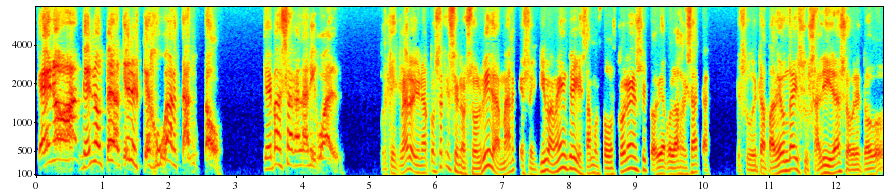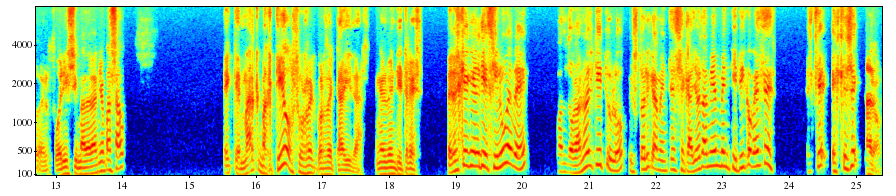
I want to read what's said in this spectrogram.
que no, que no te la tienes que jugar tanto, que vas a ganar igual. Porque claro, hay una cosa que se nos olvida, Marc, efectivamente, y estamos todos con eso y todavía con las resacas de su etapa de onda y su salida, sobre todo, el fuerísima del año pasado, eh, que Marc batió su récord de caídas en el 23. Pero es que en el 19, cuando ganó el título, históricamente se cayó también veintipico veces. Es que, es que se. Claro.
